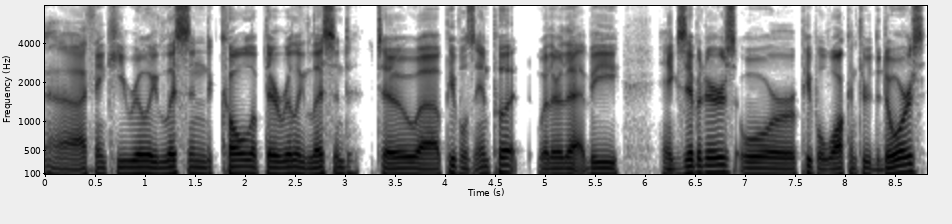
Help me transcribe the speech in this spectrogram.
Uh, I think he really listened, Cole up there really listened to uh, people's input, whether that be exhibitors or people walking through the doors.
